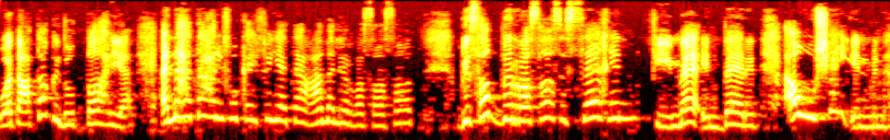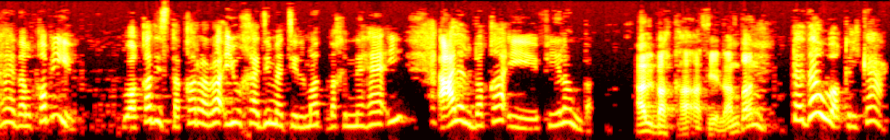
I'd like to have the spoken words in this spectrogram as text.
وتعتقد الطاهية أنها تعرف كيفية عمل الرصاصات بصب الرصاص الساخن في ماء بارد أو شيء من هذا القبيل. وقد استقر رأي خادمة المطبخ النهائي على البقاء في لندن. البقاء في لندن؟ تذوق الكعك.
